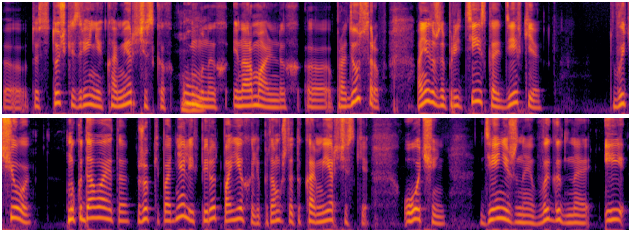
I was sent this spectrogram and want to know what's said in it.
то есть с точки зрения коммерческих, умных и нормальных э, продюсеров, они должны прийти и сказать, девки, вы чё, ну-ка давай это, жопки подняли и вперед поехали, потому что это коммерчески очень денежное, выгодное и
